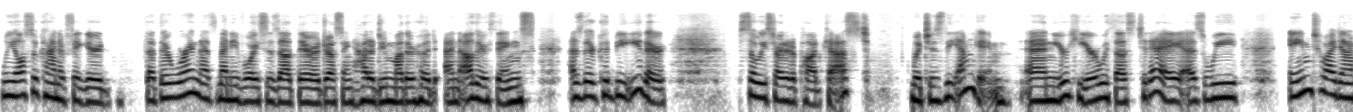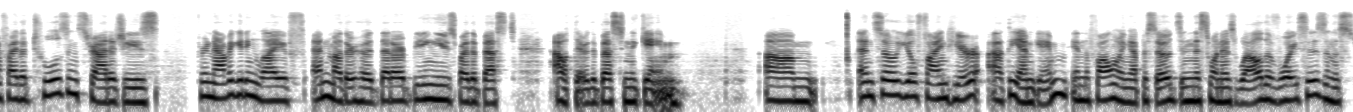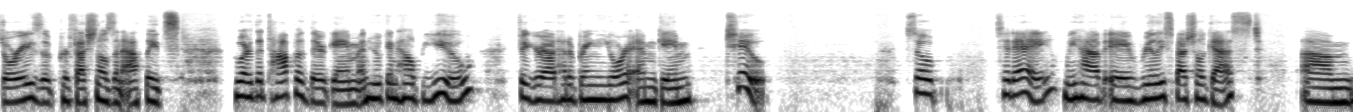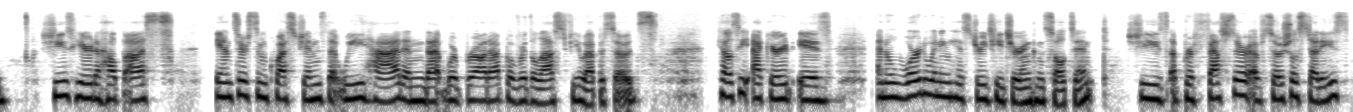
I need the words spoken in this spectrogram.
We also kind of figured that there weren't as many voices out there addressing how to do motherhood and other things as there could be either. So we started a podcast, which is the M Game. And you're here with us today as we aim to identify the tools and strategies for navigating life and motherhood that are being used by the best out there, the best in the game. Um, and so you'll find here at the M Game in the following episodes, in this one as well, the voices and the stories of professionals and athletes who are at the top of their game and who can help you figure out how to bring your M game too. So today we have a really special guest. Um, she's here to help us answer some questions that we had and that were brought up over the last few episodes. Kelsie Eckert is an award winning history teacher and consultant. She's a professor of social studies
